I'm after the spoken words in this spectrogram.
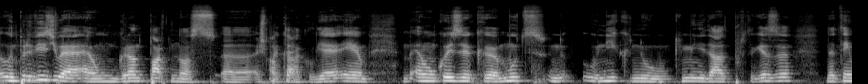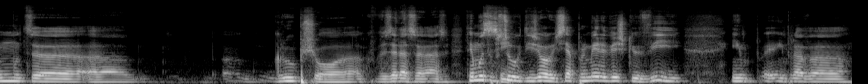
uh, o improviso é, é um grande parte do nosso uh, espetáculo. E É, é, é uma coisa que é muito única na comunidade portuguesa. Não tem muita uh, grupos ou uh, fazer essa, essa- Tem muita Sim. pessoa que diz: Oh, isso é a primeira vez que eu vi imp- improva.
